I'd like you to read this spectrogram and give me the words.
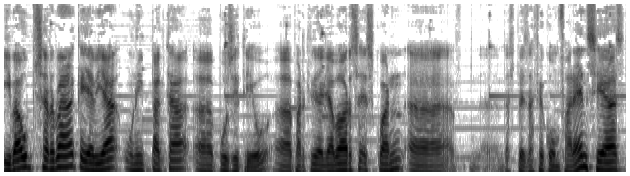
i va observar que hi havia un impacte uh, positiu. A partir de llavors és quan, uh, després de fer conferències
